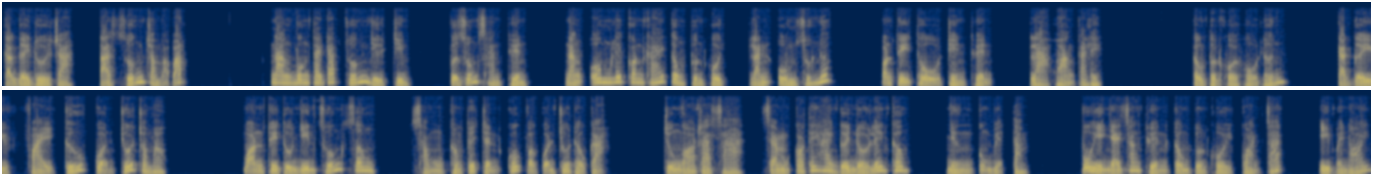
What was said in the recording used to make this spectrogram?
các người đùi ra, ta xuống cho mà bắt. Nàng buông tay đáp xuống như chim. Vừa xuống sàn thuyền, nàng ôm lấy con gái công tôn khôi, lăn ùm xuống nước. Bọn thủy thủ trên thuyền là hoàng cả lên. Công tôn khôi hồ lớn, các người phải cứu quận chúa cho mau. Bọn thủy thủ nhìn xuống sông, xong không thấy Trần Quốc và quận chúa đâu cả. Chúng ngó ra xa, xem có thấy hai người nổi lên không, nhưng cũng biệt tâm. Vũ Hỷ nhảy sang thuyền công tôn khôi quan sát, y mới nói.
